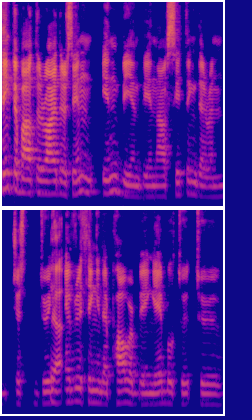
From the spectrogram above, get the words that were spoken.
think about the riders in in B&B now sitting there and just doing yeah. everything in their power, being able to to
